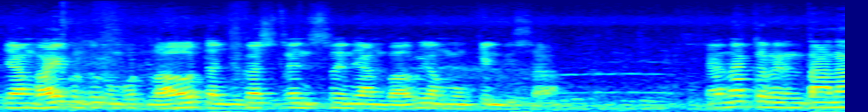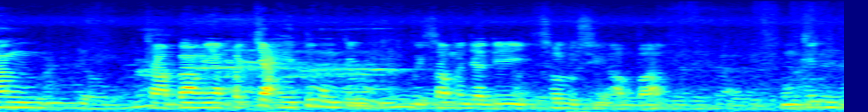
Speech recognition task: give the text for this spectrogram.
yang baik untuk rumput laut dan juga strain-strain yang baru yang mungkin bisa. Karena kerentanan cabang yang pecah itu mungkin bisa menjadi solusi apa. Mungkin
